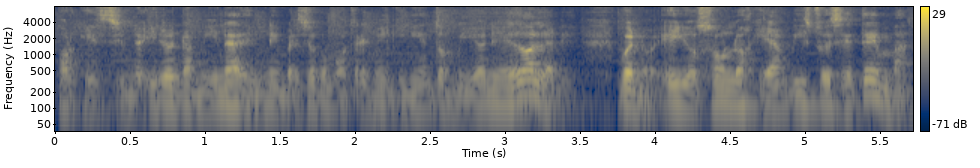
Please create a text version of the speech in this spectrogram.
porque era una mina de una inversión como 3.500 millones de dólares. Bueno, ellos son los que han visto ese tema.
